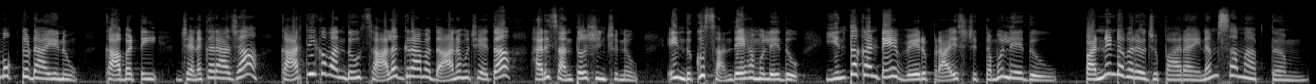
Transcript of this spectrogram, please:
ముక్తుడాయెను. కాబట్టి జనకరాజా కార్తీకమందు సాలగ్రామ దానము చేత హరి సంతోషించును. ఇందుకు సందేహము లేదు. ఇంతకంటే వేరు ప్రాయశ్చిత్తము లేదు. పన్నెండవ రోజు పారాయణం సమాప్తం.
